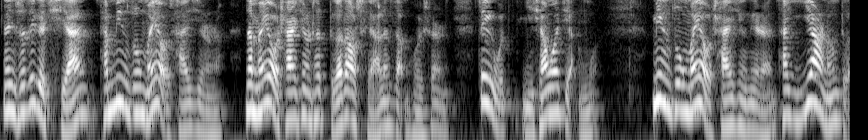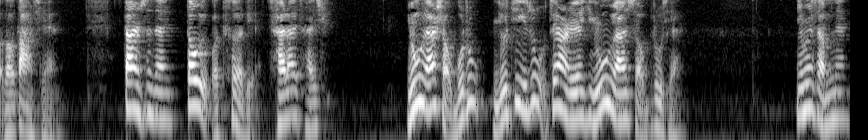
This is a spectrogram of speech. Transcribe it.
那你说这个钱他命中没有财星啊？那没有财星，他得到钱了是怎么回事呢？这个我以前我讲过，命中没有财星的人，他一样能得到大钱，但是呢，都有个特点，财来财去，永远守不住。你就记住，这样人永远守不住钱，因为什么呢？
